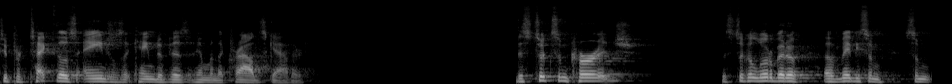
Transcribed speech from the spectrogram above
to protect those angels that came to visit him when the crowds gathered. This took some courage. This took a little bit of, of maybe some, some,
